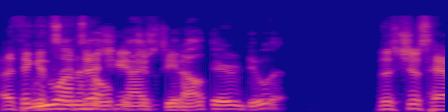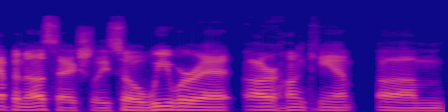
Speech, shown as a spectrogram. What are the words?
I think we want to help guys get out there and do it this just happened to us actually. So we were at our hunt camp um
